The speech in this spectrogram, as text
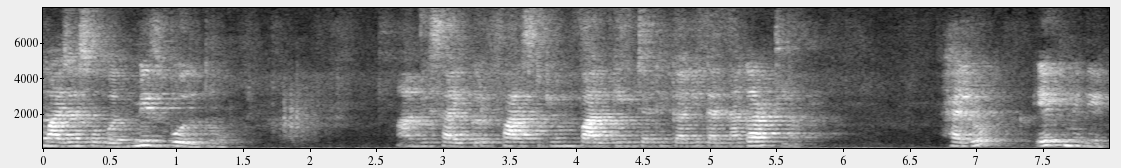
माझ्यासोबत मीच बोलतो. आम्ही सायकल फास्ट घेऊन पार्किंगच्या ठिकाणी त्यांना गाठला. हॅलो एक मिनिट.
